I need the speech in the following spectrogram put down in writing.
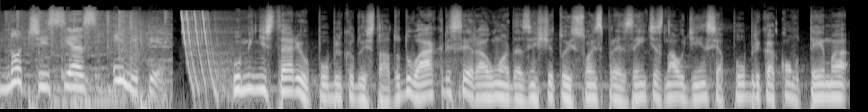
Notícias MP. O Ministério Público do Estado do Acre será uma das instituições presentes na audiência pública com o tema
